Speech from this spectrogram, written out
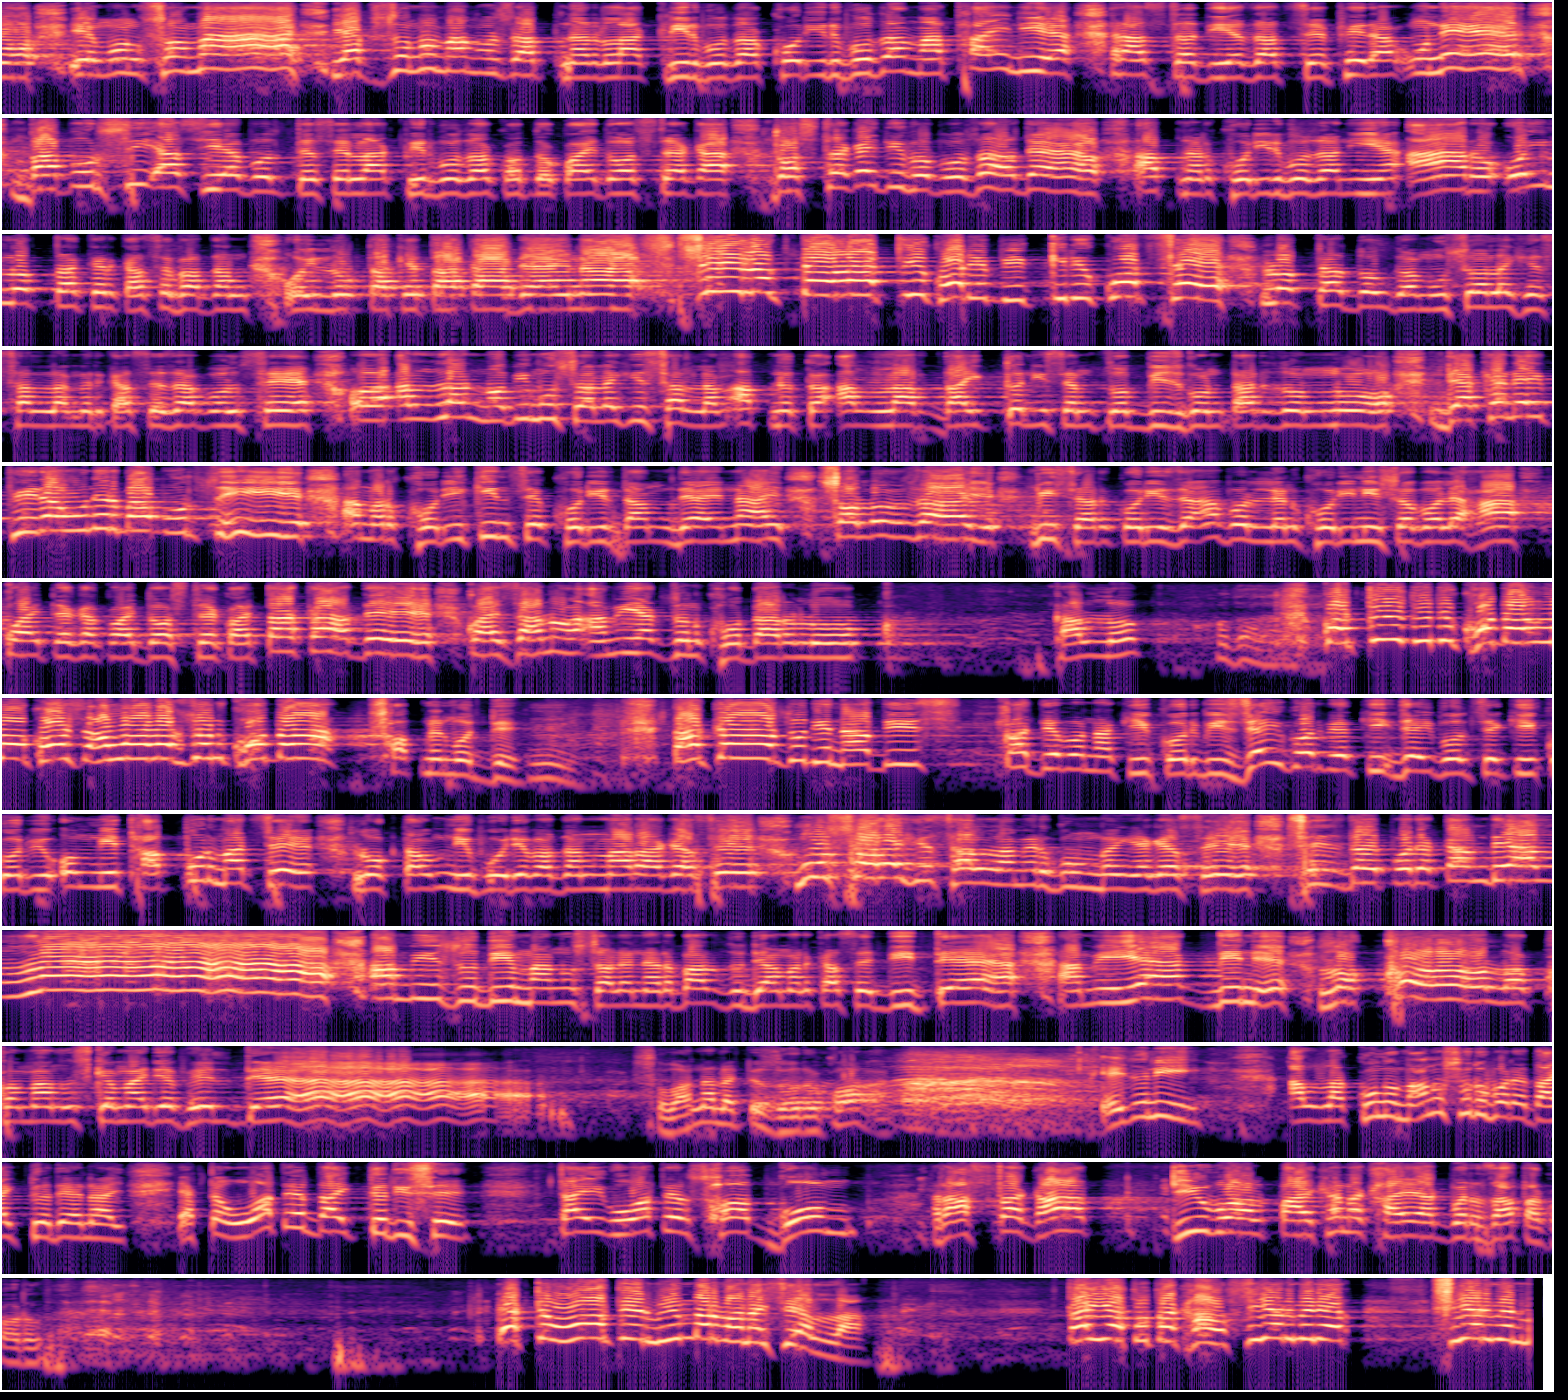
এমন সময় একজনও মানুষ আপনার লাকড়ির বোঝা, খড়ির বোঝা মাথায় নিয়ে রাস্তা দিয়ে যাচ্ছে ফেরা উনের বাবুরসি আসিয়া বলতেছে, লাকড়ির বোঝা কত কয়? দশ টাকা। দশ টাকায় দিব বোঝা, দাও। আপনার খড়ির বোঝা নিয়ে আর ওই লোকটাকে কাছে বাদান ওই লোকটাকে টাকা দেয় না। সেই লোকটা লাকড়ি খড়ি বিক্রি করছে। লোকটা দৌড়া মুসা আলাইহিস সাল্লামের কাছে যা বলছে, ও আল্লাহ, নবী মুসা আলাইহিস সাল্লাম, আপনি তো আল্লাহর দায়িত্ব নিছেন চব্বিশ ঘণ্টার জন্য। দেখেন এই ফিরাউনের বাবুরসি আমার খড়ি কিনছে, খড়ির দাম দেয় নাই। চলো যাই বিচার করি যা বললেন খড়ি নিছে বলে হা কয় টাকা কয় দশ টাকা কয় টাকা দে। কয় জানো আমি একজন খোদার লোক। কার লোক? কত যদি খোদার লোক হস আমার একজন খোদা। স্বপ্নের মধ্যে। টাকা যদি না দিস কয় দেব না কি করবি যেই করবে কি যেই বলছে কি করবি অমনি থাপ্পুর মারছে লোকটা অমনি পরে বাদান মারা গেছে মুসালাহি সাল্লামের ঘুম ভেঙে গেছে। সেজদায় পরে কান্দে, আল্লাহ, আমি যদি মানুষ চালানোর বার যদি আমার কাছে দিতে, আমি একদিনে লক্ষ লক্ষ মানুষকে মারিয়ে ফেলতে। সোভান একটু জোর এই জন্যই আল্লাহ কোনো মানুষের উপরে দায়িত্ব দেয় নাই। একটা দায়িত্ব দিছে। তাই ওয়াটের সব গম, রাস্তাঘাট, টিউবওয়েল, পায়খানা খায় একবারে যাতা করো। একটা ওয়াটের মেম্বার বানাইছে আল্লাহ। তাই এতটা খাও। চেয়ারম্যানের চেয়ারম্যান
